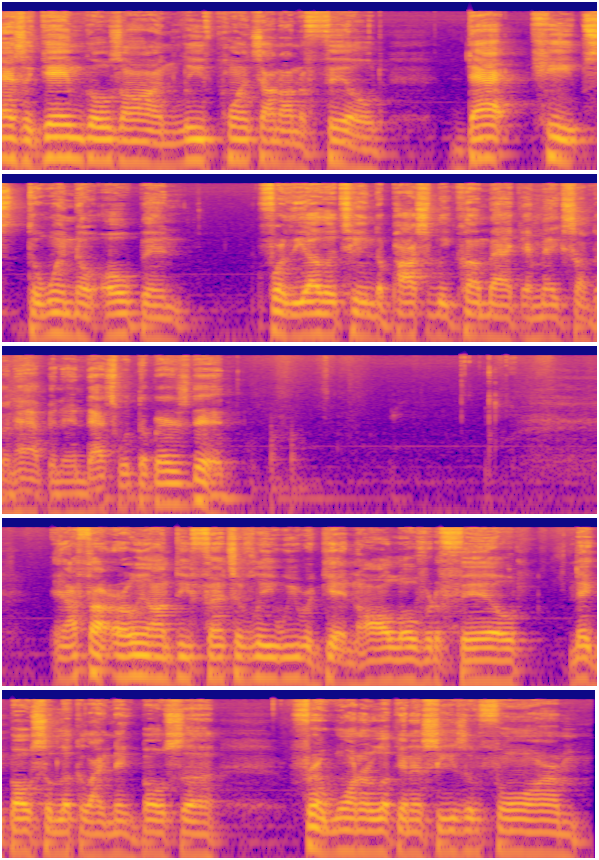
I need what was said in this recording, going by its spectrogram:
as the game goes on, leave points out on the field, that keeps the window open for the other team to possibly come back and make something happen. And that's what the Bears did. And I thought early on defensively, we were getting all over the field. Nick Bosa looking like Nick Bosa. Fred Warner looking in season form.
